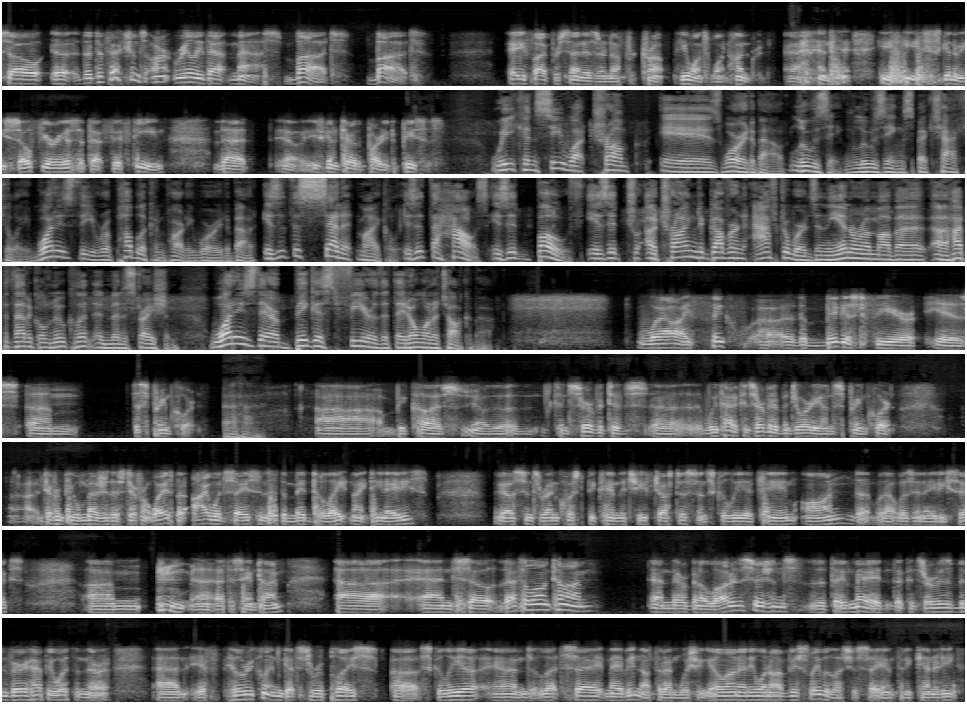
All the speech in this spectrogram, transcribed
So uh, the defections aren't really that mass, but but 85% isn't enough for Trump. He wants 100. And he's going to be so furious at that 15 that you know, he's going to tear the party to pieces. We can see what Trump is worried about losing, losing spectacularly. What is the Republican Party worried about? Is it the Senate, Michael? Is it the House? Is it both? Is it tr- uh, trying to govern afterwards in the interim of a, a hypothetical new Clinton administration? What is their biggest fear that they don't want to talk about? Well, I think uh, the biggest fear is um, the Supreme Court. Uh-huh. Uh, because you know the conservatives, uh, we've had a conservative majority on the Supreme Court. Uh, different people measure this different ways, but I would say since the mid to late 1980s, you know, since Rehnquist became the Chief Justice and Scalia came on, that that was in '86, um, at the same time, uh, and so that's a long time and there have been a lot of decisions that they've made that conservatives have been very happy with, and there, and if Hillary Clinton gets to replace uh, Scalia, and let's say maybe not that I'm wishing ill on anyone, obviously, but let's just say Anthony Kennedy,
